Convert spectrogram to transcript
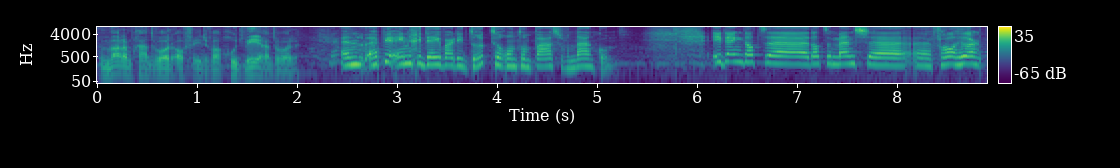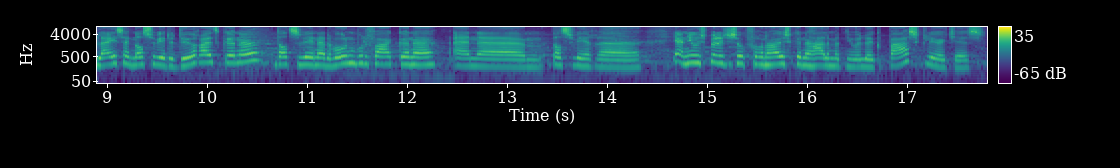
warm gaat worden, of in ieder geval goed weer gaat worden. En heb je enig idee waar die drukte rondom Pasen vandaan komt? Ik denk dat, eh, dat de mensen eh, vooral heel erg blij zijn dat ze weer de deur uit kunnen. Dat ze weer naar de woningboulevard kunnen. En ehm, dat ze weer eh, ja, nieuwe spulletjes ook voor hun huis kunnen halen met nieuwe leuke paaskleurtjes.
